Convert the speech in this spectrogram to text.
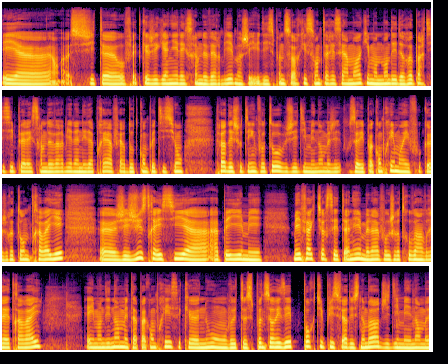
Et euh, suite euh, au fait que j'ai gagné l'extrême de Verbier, ben, j'ai eu des sponsors qui sont intéressés à moi, qui m'ont demandé de reparticiper à l'extrême de Verbier l'année d'après, à faire d'autres compétitions, faire des shootings photos. J'ai dit, mais non, mais vous avez pas compris, moi, il faut que je retourne travailler. Euh, j'ai juste réussi à, à payer mes, mes factures cette année, mais là, il faut que je retrouve un vrai travail. Et ils m'ont dit non, mais t'as pas compris, c'est que nous, on veut te sponsoriser pour que tu puisses faire du snowboard. J'ai dit, mais non, mais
